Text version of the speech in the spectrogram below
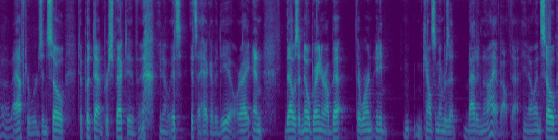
uh, afterwards. And so to put that in perspective, you know, it's it's a heck of a deal, right? And that was a no brainer. I'll bet there weren't any council members that batted an eye about that, you know. And so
